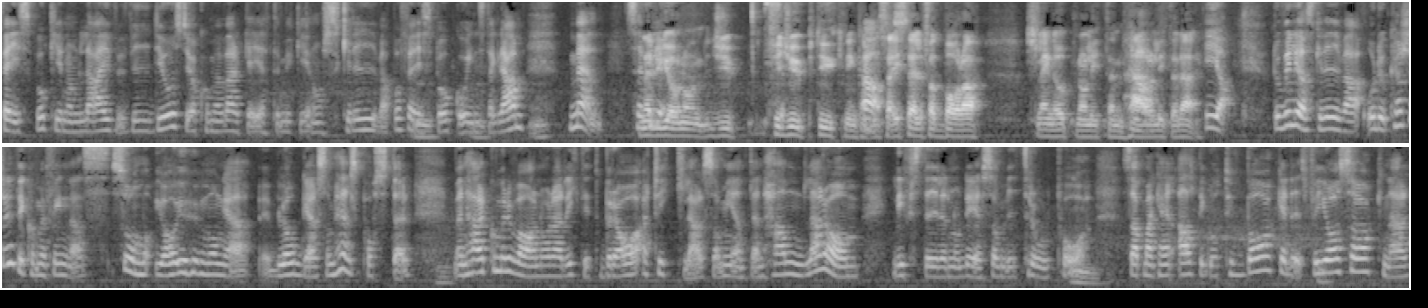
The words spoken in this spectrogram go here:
Facebook genom live-videos. Jag kommer verka jättemycket genom att skriva på Facebook och Instagram. Men sen När vill du jag- gör någon djup, fördjupdykning kan Ja. man säga. Istället för att bara slänga upp någon liten här och lite där. Ja, då vill jag skriva och då kanske det inte kommer finnas så Jag har ju hur många eh, bloggar som helst, poster. Men här kommer det vara några riktigt bra artiklar som egentligen handlar om livsstilen och det som vi tror på. Så att man kan alltid gå tillbaka dit. För jag saknar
